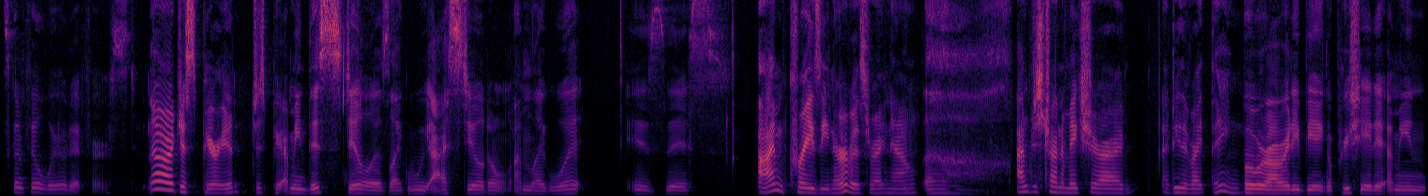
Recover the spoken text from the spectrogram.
It's gonna feel weird at first. or just period. Just, period. I mean, this still is like we. I still don't. I'm like, what is this? I'm crazy nervous right now. I'm just trying to make sure I I do the right thing. But we're already being appreciated. I mean,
